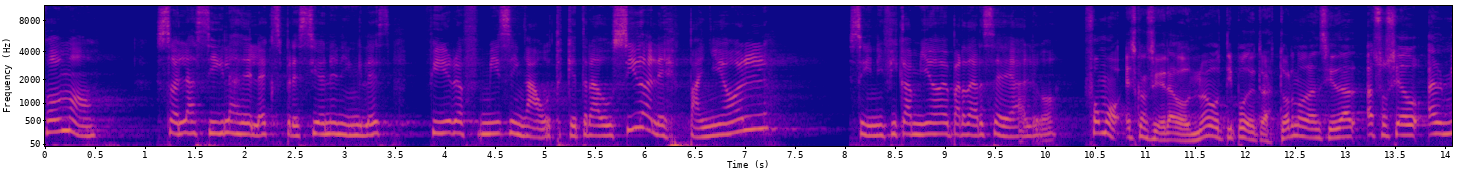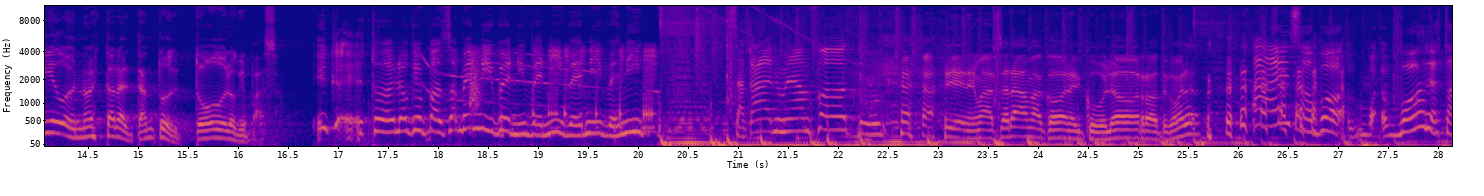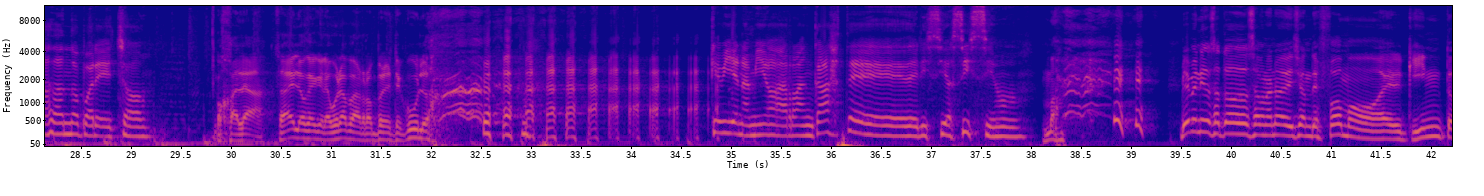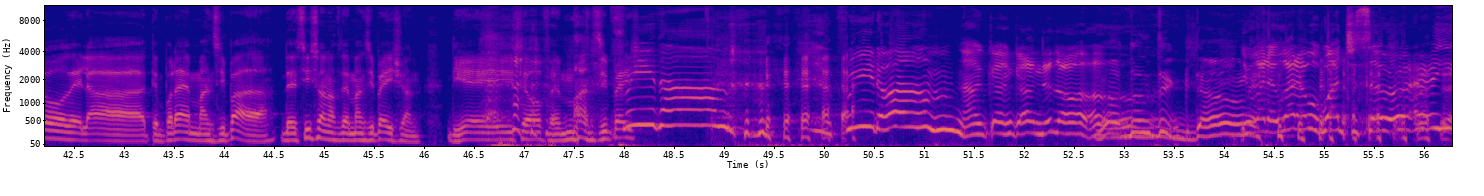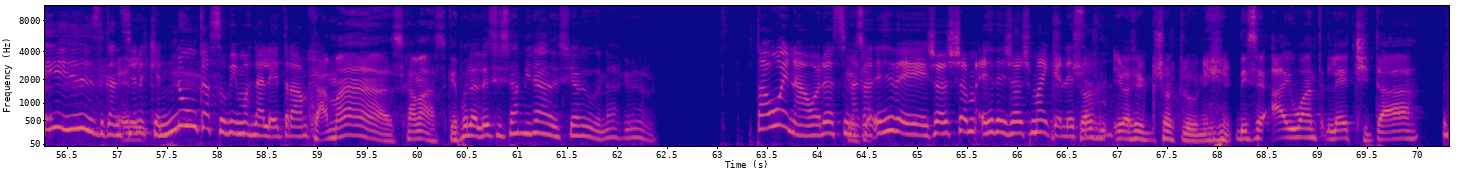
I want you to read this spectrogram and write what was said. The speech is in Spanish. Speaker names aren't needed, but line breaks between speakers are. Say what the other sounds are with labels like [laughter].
FOMO son las siglas de la expresión en inglés Fear of Missing Out, que traducido al español significa miedo de perderse de algo.
FOMO es considerado un nuevo tipo de trastorno de ansiedad asociado al miedo de no estar al tanto de todo lo que pasa.
¿Y qué es todo lo que pasa? Vení, vení, vení, vení, vení. Sacan una foto. [laughs]
Viene Machorama con el culo roto. ¿Cómo era?
Ah, eso, vos, vos lo estás dando por hecho.
Ojalá. ¿Sabes lo que hay que laburar para romper este culo?
Qué bien, amigo. Arrancaste deliciosísimo. [laughs]
Bienvenidos a todos a una nueva edición de FOMO, el quinto de la temporada emancipada, The Season of the Emancipation, The Age of [laughs] Emancipation.
Freedom, [laughs] freedom, I can't get the love. You gotta, gotta watch yourself. [laughs] Canciones que nunca subimos la letra.
Jamás, jamás. Que después la lees y dices, ah, mirá, decía algo que nada que ver.
Está buena ahora, es, una es de George, es de George Michael. esa.
George, iba a decir George Clooney. [laughs] Dice, I want lechita. [laughs]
